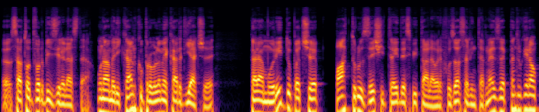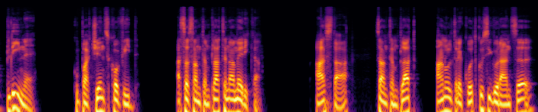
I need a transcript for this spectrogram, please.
uh, s-a tot vorbit zilele astea. Un american cu probleme cardiace care a murit după ce 43 de spitale au refuzat să-l interneze pentru că erau pline cu pacienți COVID. Asta s-a întâmplat în America. Asta s-a întâmplat anul trecut cu siguranță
